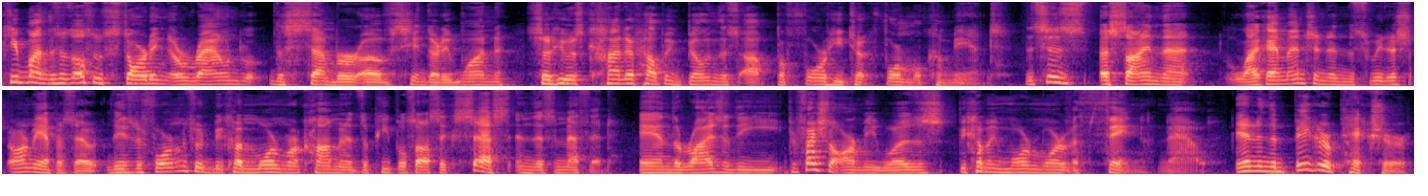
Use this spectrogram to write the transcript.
Keep in mind, this was also starting around December of 1631, so he was kind of helping building this up before he took formal command. This is a sign that like I mentioned in the Swedish Army episode, these reforms would become more and more common as the people saw success in this method. And the rise of the professional army was becoming more and more of a thing now. And in the bigger picture,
